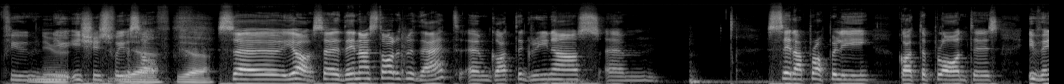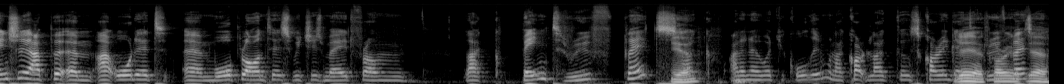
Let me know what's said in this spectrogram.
few New- new, issues for Yeah, yourself. Yeah. So yeah, so then I started with that. Um, got the greenhouse um, set up properly. Got the planters. Eventually, I put um, I ordered um, more planters, which is made from like bent roof plates. Yeah. Like, I don't know what you call them, like cor- like those corrugated Yeah, yeah, roof plates. yeah.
